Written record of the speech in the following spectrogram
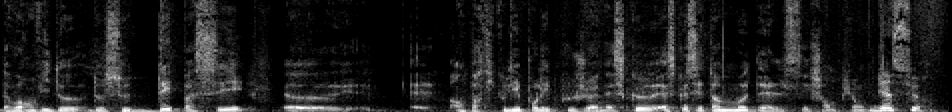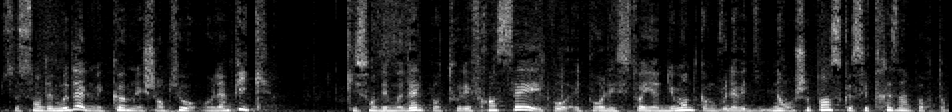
d'avoir envie de, se dépasser euh, en particulier pour les plus jeunes? Est-ce que c'est -ce c'est un modèle, ces champions? Bien sûr, ce sont des modèles, mais comme les champions olympiques, qui sont des modèles pour tous les Français et pour, et pour les citoyens du monde, comme vous l'avez dit. Non, je pense que c'est très important.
